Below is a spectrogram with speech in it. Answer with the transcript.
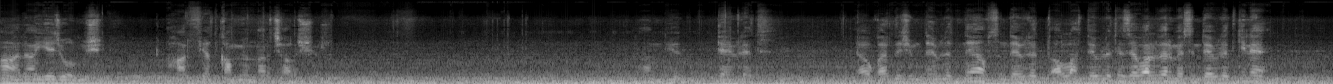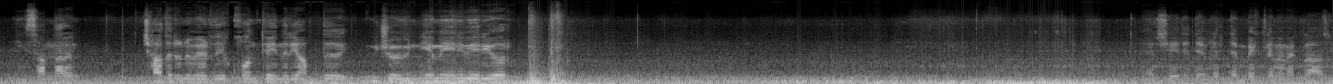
Hala gece olmuş. Harfiyat kamyonları çalışıyor. Lan diyor devlet. Ya kardeşim devlet ne yapsın? Devlet Allah devlete zeval vermesin. Devlet yine insanların çadırını verdi, konteyner yaptı, üç öğün yemeğini veriyor. Her şeyde devletten beklememek lazım.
